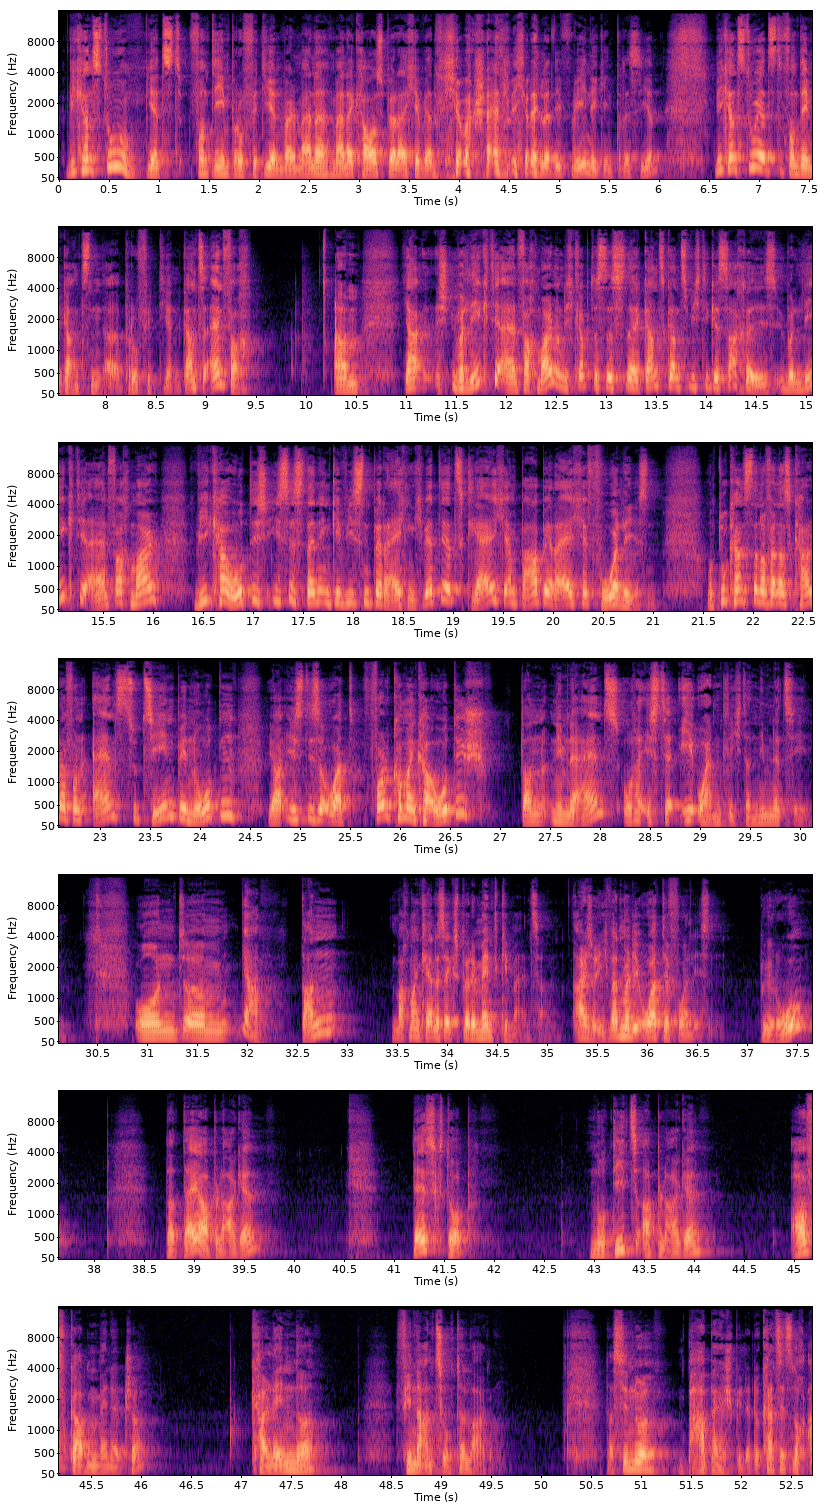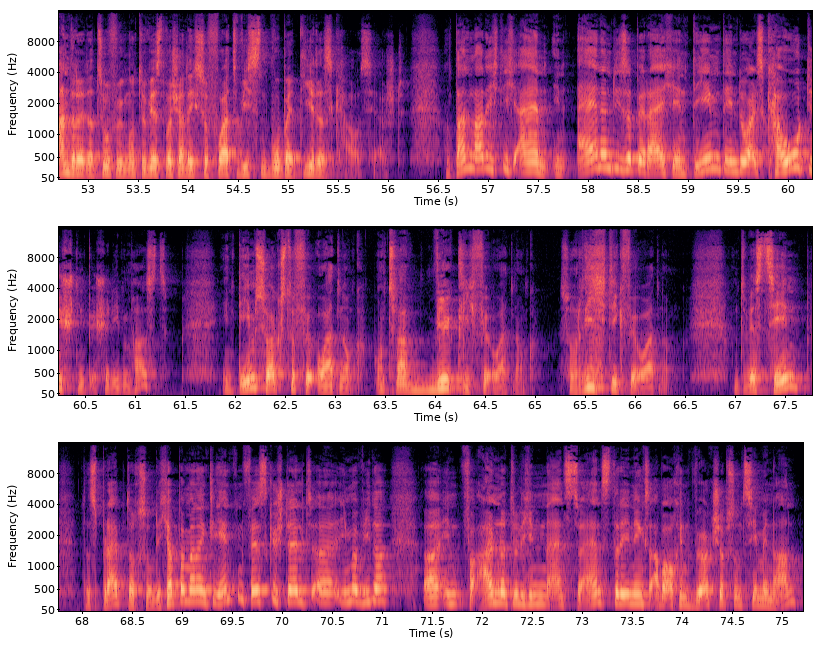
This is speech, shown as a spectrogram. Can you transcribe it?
Wie kannst du jetzt von dem profitieren? Weil meine, meine Chaosbereiche werden dich ja wahrscheinlich relativ wenig interessieren. Wie kannst du jetzt von dem Ganzen äh, profitieren? Ganz einfach. Ähm, ja, überleg dir einfach mal, und ich glaube, dass das eine ganz, ganz wichtige Sache ist, überleg dir einfach mal, wie chaotisch ist es denn in gewissen Bereichen. Ich werde dir jetzt gleich ein paar Bereiche vorlesen. Und du kannst dann auf einer Skala von 1 zu 10 benoten, ja, ist dieser Ort vollkommen chaotisch, dann nimm eine 1, oder ist der eh ordentlich, dann nimm eine 10. Und ähm, ja, dann machen wir ein kleines Experiment gemeinsam. Also, ich werde mal die Orte vorlesen. Büro, Dateiablage, Desktop, Notizablage, Aufgabenmanager, Kalender, Finanzunterlagen. Das sind nur ein paar Beispiele. Du kannst jetzt noch andere dazufügen und du wirst wahrscheinlich sofort wissen, wo bei dir das Chaos herrscht. Und dann lade ich dich ein, in einem dieser Bereiche, in dem, den du als chaotischsten beschrieben hast, in dem sorgst du für Ordnung. Und zwar wirklich für Ordnung. So richtig für Ordnung. Und du wirst sehen, das bleibt auch so. Und ich habe bei meinen Klienten festgestellt, äh, immer wieder, äh, in, vor allem natürlich in den 1 zu 1 Trainings, aber auch in Workshops und Seminaren,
